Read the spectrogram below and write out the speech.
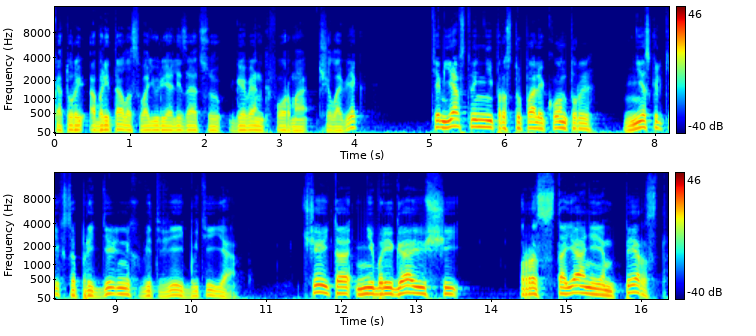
которой обретала свою реализацию гевенг-форма «человек», тем явственней проступали контуры нескольких сопредельных ветвей бытия чей-то небрегающий расстоянием перст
